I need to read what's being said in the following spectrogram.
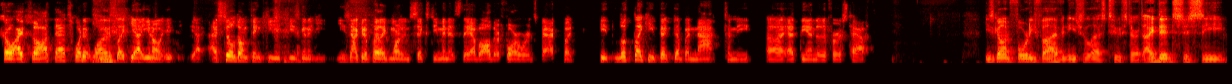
so I thought that's what it was. like, yeah, you know, it, I still don't think he he's gonna he's not gonna play like more than sixty minutes. They have all their forwards back, but he looked like he picked up a knock to me uh, at the end of the first half. He's gone 45 in each of the last two starts. I did just see,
